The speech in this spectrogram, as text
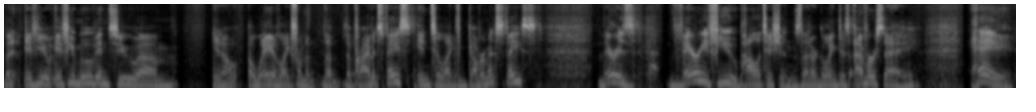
But if you if you move into um, you know a way of like from the, the the private space into like the government space, there is very few politicians that are going to ever say, "Hey,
